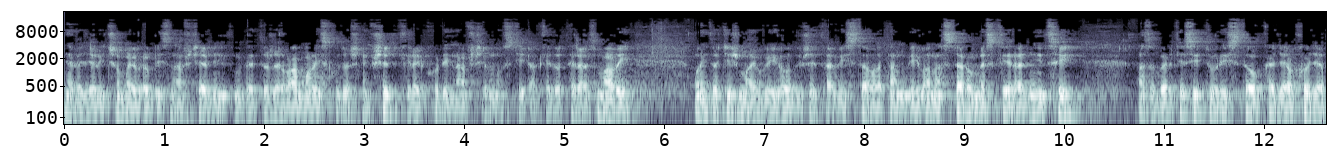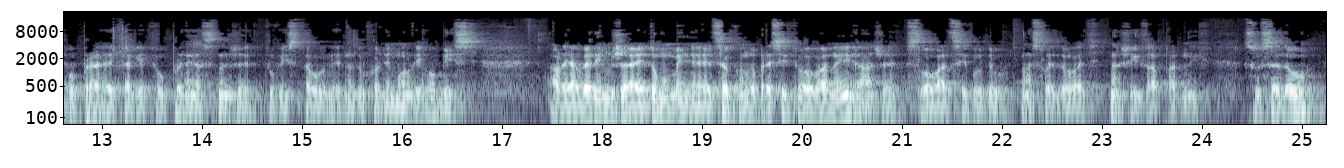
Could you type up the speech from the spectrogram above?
nevedeli, čo majú robiť s návštevníkmi, pretože lámali skutočne všetky rekordy návštevnosti, aké doteraz mali. Oni totiž majú výhodu, že tá výstava tam býva na staromestskej radnici, a zoberte si turistov, kadeľ chodia po Prahe, tak je to úplne jasné, že tú výstavu jednoducho nemohli obísť. Ale ja verím, že aj Dom umenia je celkom dobre situovaný a že Slováci budú nasledovať našich západných susedov.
